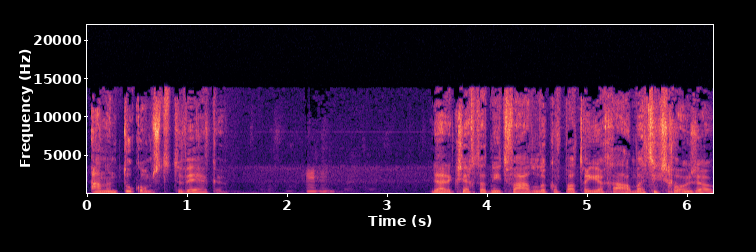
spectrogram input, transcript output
aan een toekomst te werken. Mhm. Ja, ik zeg dat niet vaderlijk of patriarchaal, maar het is gewoon zo.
